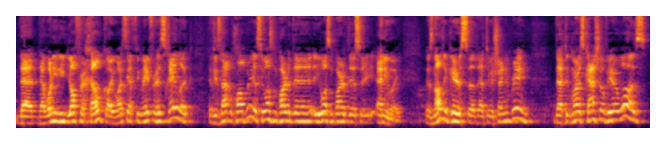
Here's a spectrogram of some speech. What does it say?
that, that what do you need yofer chelkoi? Why does he have to made for his chelik? If he's not b'chal brias, he wasn't part of the he wasn't part of this anyway. There's another gersa that the Rishonim bring that the Gemara's kashi over here was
